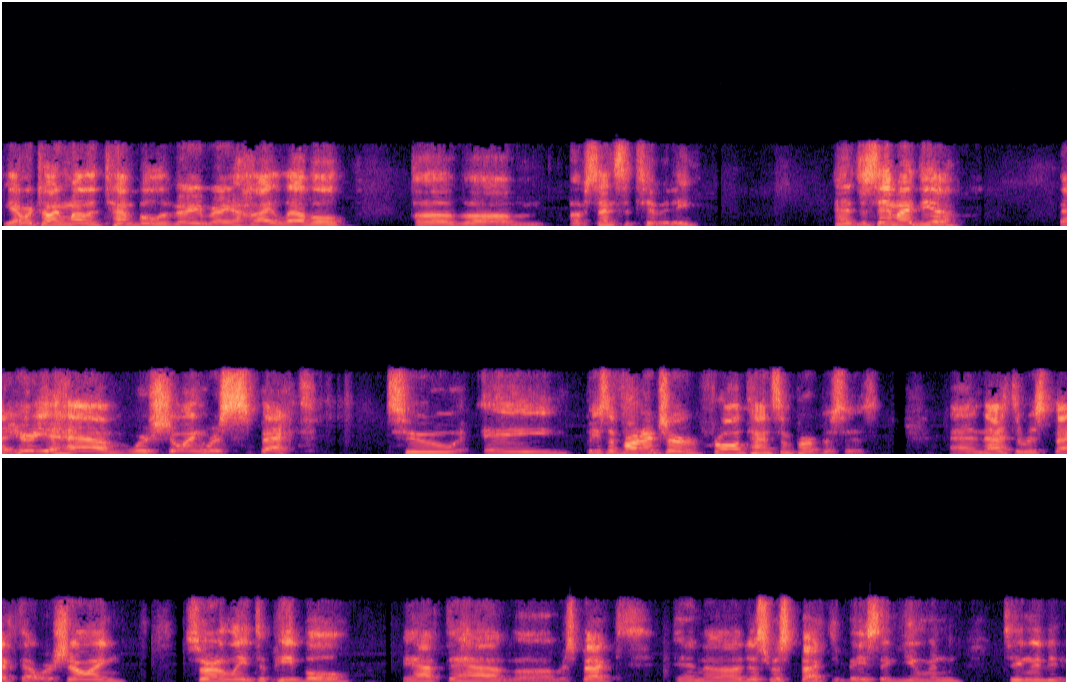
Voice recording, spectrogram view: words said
Yeah, we're talking about the temple, a very very high level of um, of sensitivity, and it's the same idea that here you have we're showing respect to a piece of furniture for all intents and purposes. And that's the respect that we're showing. Certainly to people, you have to have uh, respect and uh, just respect, basic human dignity,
